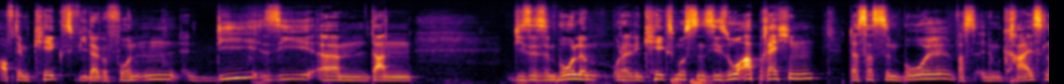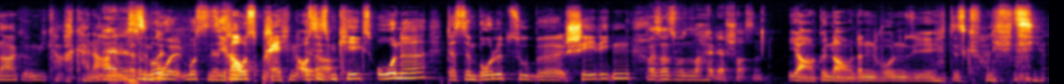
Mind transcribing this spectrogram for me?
auf dem Keks wiedergefunden, die sie ähm, dann, diese Symbole oder den Keks mussten sie so abbrechen, dass das Symbol, was in einem Kreis lag, irgendwie, ach, keine Nee, Ahnung, das das, Symbol- Symbol, mussten das sie rausbrechen aus genau. diesem Keks, ohne das Symbole zu beschädigen. Weil sonst wurden sie halt erschossen. Ja, genau, dann wurden sie disqualifiziert.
